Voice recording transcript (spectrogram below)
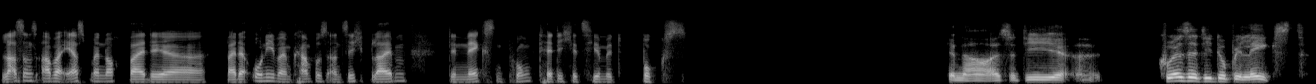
lass uns aber erstmal noch bei der, bei der Uni, beim Campus an sich bleiben. Den nächsten Punkt hätte ich jetzt hier mit Books. Genau, also die äh, Kurse, die du belegst,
